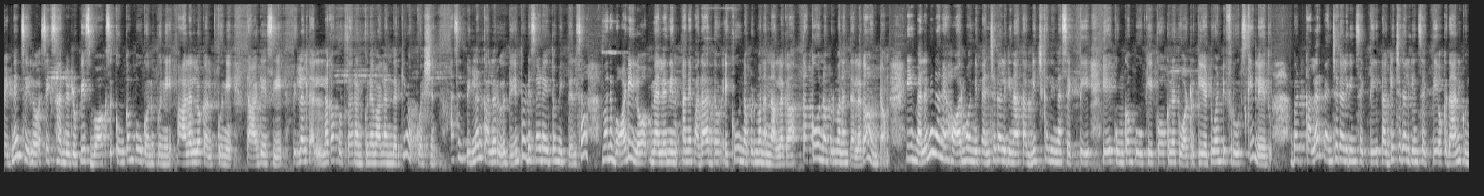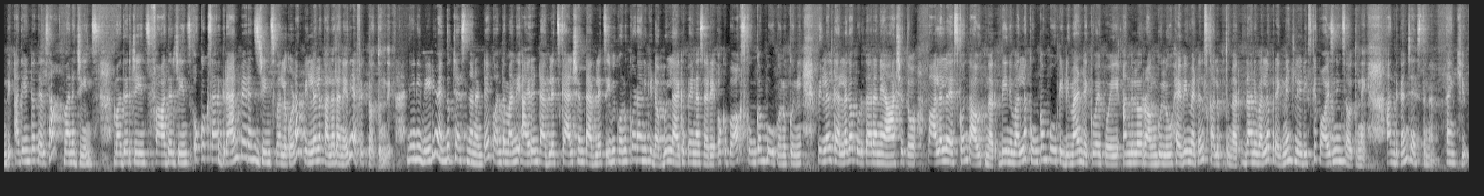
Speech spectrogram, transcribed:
ప్రెగ్నెన్సీలో six hundred rupees box కుంకుమ పువ్వు కొనుక్కుని పాలల్లో కలుపుకుని తాగేసి పిల్లలు తెల్లగా పుడతారు అనుకునే వాళ్ళందరికీ ఒక క్వశ్చన్ అసలు పిల్లల కలర్ దేంతో డిసైడ్ అవుతుందో మీకు తెలుసా? మన బాడీలో మెలనిన్ అనే పదార్థం ఎక్కువ ఉన్నప్పుడు మనం నల్లగా తక్కువ ఉన్నప్పుడు మనం తెల్లగా ఉంటాం. ఈ మెలనిన్ అనే హార్మోన్ని పెంచగలిగిన తగ్గించగలిగిన శక్తి ఏ కుంకుమ పువ్వుకి కోకోనట్ వాటర్కి ఎటువంటి ఫ్రూట్స్కి లేదు. బట్ కలర్ పెంచగలిగిన శక్తి తగ్గించగలిగిన శక్తి ఒకదానికి ఉంది అదేంటో తెలుసా? మన genes mother genes father genes ఒక్కొక్కసారి గ్రాండ్ పేరెంట్స్ జీన్స్ వల్ల కూడా పిల్లల కలర్ అనేది ఎఫెక్ట్ అవుతుంది. నేను ఈ వీడియో ఎందుకు చేస్తున్నానంటే కొంతమంది ఐరన్ ట్యాబ్లెట్స్ కాల్షియం ట్యాబ్లెట్స్ ఇవి కొనుక్కోవడానికి డబ్బులు లేకపోయినా సరే ఒక బాక్స్ కుంకుమ పువ్వు కొనుక్కుని పిల్లలు తెల్లగా పుడతారనే ఆశతో పాలల్లో వేసుకొని తాగుతున్నారు. దీనివల్ల కుంకుమ పువ్వుకి డిమాండ్ ఎక్కువైపోయి అందులో రంగులు హెవీ మెటల్స్ కలుపుతున్నారు. దానివల్ల ప్రెగ్నెంట్ లేడీస్కి పాయిజనింగ్స్ అవుతున్నాయి. అందుకని చేస్తున్నాను. Thank you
